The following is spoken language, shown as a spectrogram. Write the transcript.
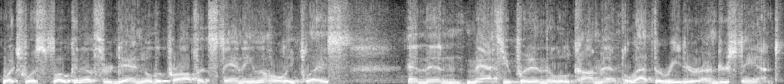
which was spoken of through Daniel the prophet standing in the holy place, and then Matthew put in the little comment, let the reader understand.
